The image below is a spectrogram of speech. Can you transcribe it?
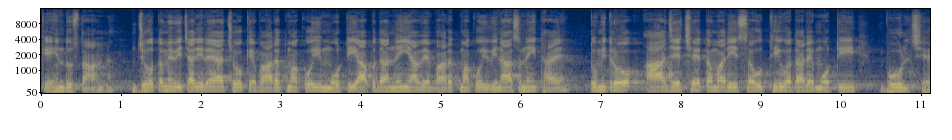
કે હિન્દુસ્તાન? જો તમે વિચારી રહ્યા છો કે ભારતમાં કોઈ મોટી આપદા નહીં આવે, ભારતમાં કોઈ વિનાશ નહીં થાય, તો મિત્રો, આ જે છે તમારી સૌથી વધારે મોટી ભૂલ છે.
